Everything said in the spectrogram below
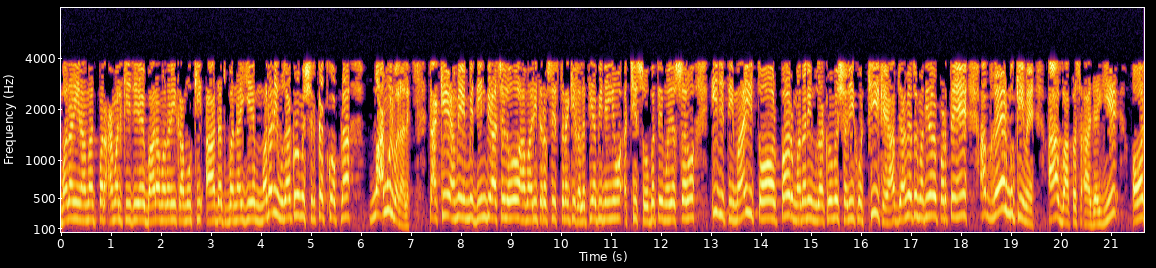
مدنی انعامات پر عمل کیجیے بارہ مدنی کاموں کی عادت بنائیے، مدنی مذاکروں میں شرکت کو اپنا معمول بنا لے تاکہ ہمیں ان میں دین بھی حاصل ہو، ہماری طرف سے اس طرح کی غلطیاں بھی نہیں ہوں، اچھی صحبتیں میسر ہوں۔ اجتماعی طور پر مدنی مذاکروں میں شریک ہوں، ٹھیک ہے، آپ جامعۃ المدینہ میں پڑھتے ہیں، آپ غیر مقیم ہیں، آپ واپس آ جائیے۔ اور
